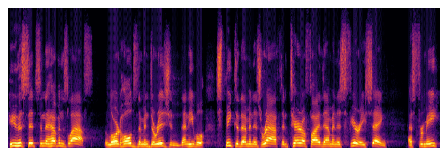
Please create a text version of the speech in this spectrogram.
He who sits in the heavens laughs. The Lord holds them in derision. Then he will speak to them in his wrath and terrify them in his fury, saying, As for me,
